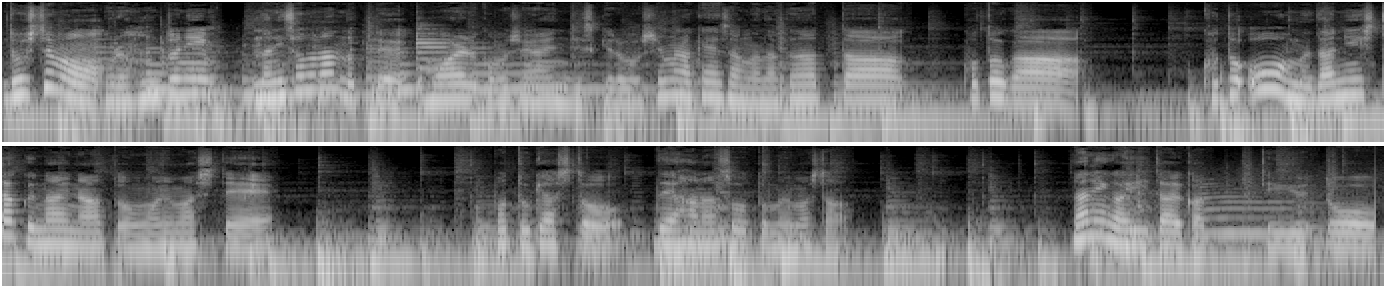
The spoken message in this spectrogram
どうしてもこれ本当に何様なんだって思われるかもしれないんですけど志村けんさんが亡くなったことがことを無駄にしたくないなと思いましてポッドキャストで話そうと思いました。何が言いたいかっていうと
